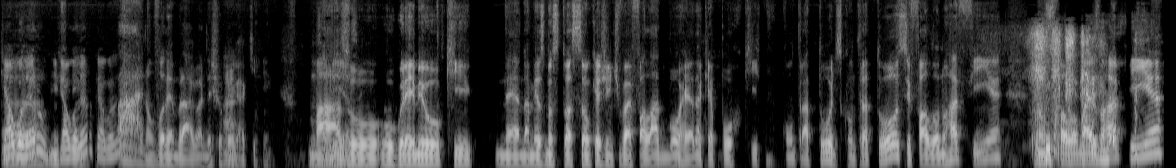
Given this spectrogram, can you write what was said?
Quem é o goleiro? Uh, Quem é o goleiro? Quem é o goleiro? Ah, não vou lembrar agora, deixa eu ah, pegar aqui. Mas o, o Grêmio que, né, na mesma situação que a gente vai falar do Borré daqui a pouco, que contratou, descontratou, se falou no Rafinha, não se falou mais no Rafinha,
